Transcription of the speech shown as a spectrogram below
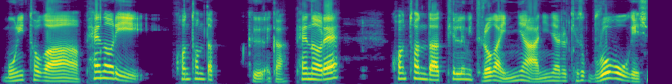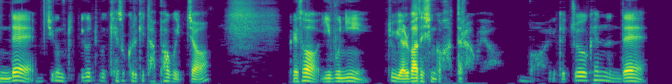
모니터가 패널이 퀀텀 다그 그러니까 패널에 퀀텀닷 필름이 들어가 있냐 아니냐를 계속 물어보고 계신데 지금 이것도 계속 그렇게 답하고 있죠. 그래서 이분이 좀 열받으신 것 같더라고요. 뭐 이렇게 쭉 했는데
